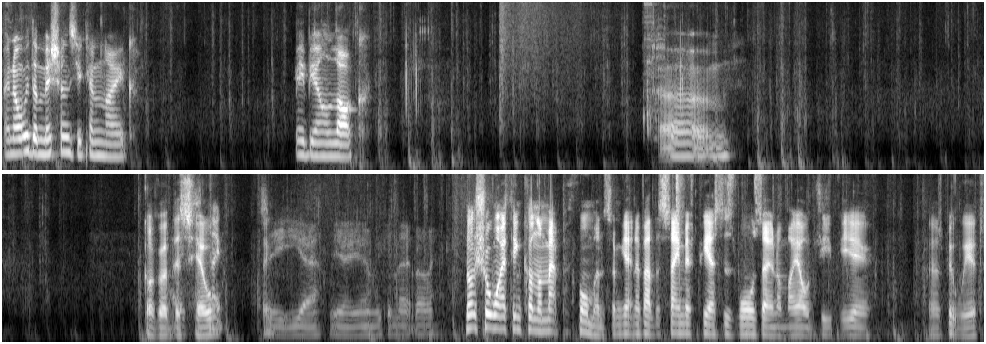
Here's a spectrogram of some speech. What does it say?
I know with the missions you can like maybe unlock um Gotta go up this hill. like yeah, yeah, yeah, we can note that way. Not sure what I think on the map performance. I'm getting about the same FPS as Warzone on my old GPU. That was a bit weird.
